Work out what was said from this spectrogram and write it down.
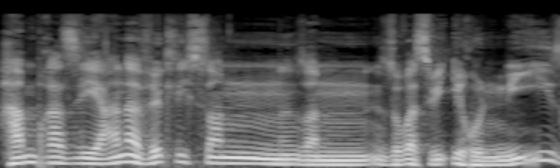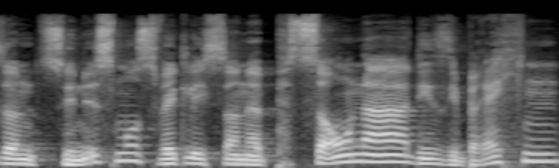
Haben Brasilianer wirklich so ein, so ein, sowas wie Ironie, so ein Zynismus, wirklich so eine Persona, die sie brechen?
